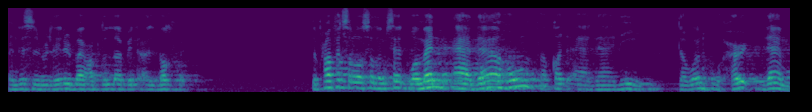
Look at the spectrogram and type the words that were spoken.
and this is related by Abdullah bin al-Maghfir. The Prophet ﷺ said, وَمَنْ آذَاهُمْ فَقَدْ آذَانِي The one who hurt them,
